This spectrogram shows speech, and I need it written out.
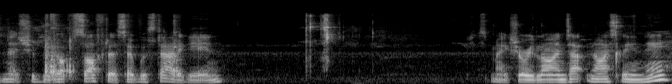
And that should be a lot softer. So we'll start again. Just make sure he lines up nicely in there.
